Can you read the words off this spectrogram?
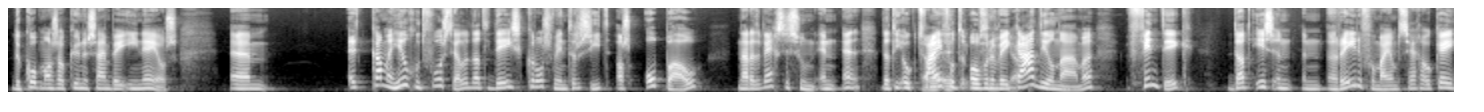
de kopman zou kunnen zijn bij Ineos. Ehm, ik kan me heel goed voorstellen dat hij deze crosswinter ziet als opbouw naar het wegseizoen. En, en dat hij ook Ja, twijfelt ik- over een ja. WK-deelname, vind ik, dat is een, een, een reden voor mij om te zeggen, oké,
